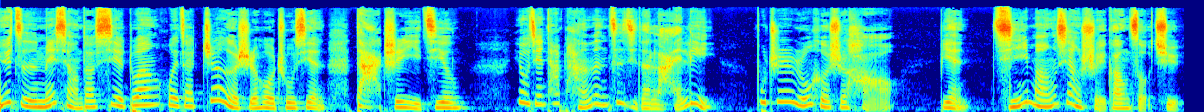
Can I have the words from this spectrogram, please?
女子没想到谢端会在这个时候出现，大吃一惊。又见他盘问自己的来历，不知如何是好，便急忙向水缸走去。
